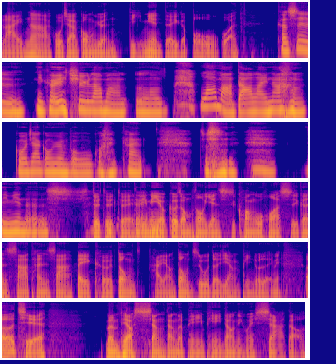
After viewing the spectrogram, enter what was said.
莱纳国家公园里面的一个博物馆。可是你可以去拉马拉拉马达莱纳国家公园博物馆看，就是。里面的对对对，对，里面有各种不同岩石、矿物、化石跟沙滩沙、贝壳、动海洋动植物的样品都在里面，而且门票相当的便宜，便宜到你会吓到，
